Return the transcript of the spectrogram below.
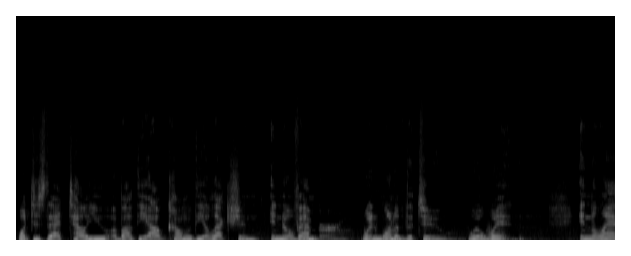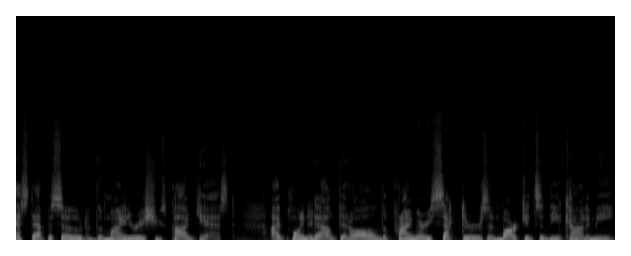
What does that tell you about the outcome of the election in November when one of the two will win? In the last episode of the Minor Issues podcast, I pointed out that all the primary sectors and markets of the economy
